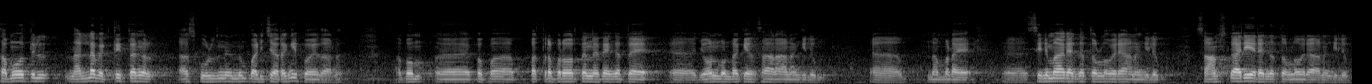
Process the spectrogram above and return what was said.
സമൂഹത്തിൽ നല്ല വ്യക്തിത്വങ്ങൾ ആ സ്കൂളിൽ നിന്നും പഠിച്ചിറങ്ങിപ്പോയതാണ്. അപ്പം ഇപ്പം പത്രപ്രവർത്തന രംഗത്തെ ജോൺ മുണ്ടക്കൻ സാറാണെങ്കിലും നമ്മുടെ സിനിമാ രംഗത്തുള്ളവരാണെങ്കിലും സാംസ്കാരിക രംഗത്തുള്ളവരാണെങ്കിലും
